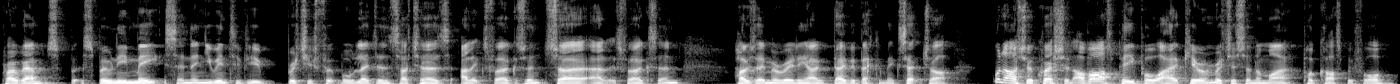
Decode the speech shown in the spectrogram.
program, Sp- Spoony Meets, and then you interview British football legends such as Alex Ferguson, Sir Alex Ferguson, Jose Mourinho, David Beckham, etc. I want to ask you a question. I've asked people, I had Kieran Richardson on my podcast before,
